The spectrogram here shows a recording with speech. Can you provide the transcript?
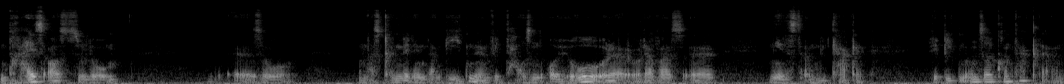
einen Preis auszuloben. Äh, so, und was können wir denn dann bieten? Irgendwie 1000 Euro oder, oder was? Äh, nee, das ist irgendwie kacke. Wir bieten unsere Kontakte an.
